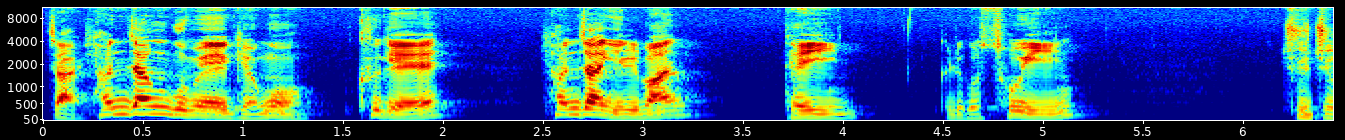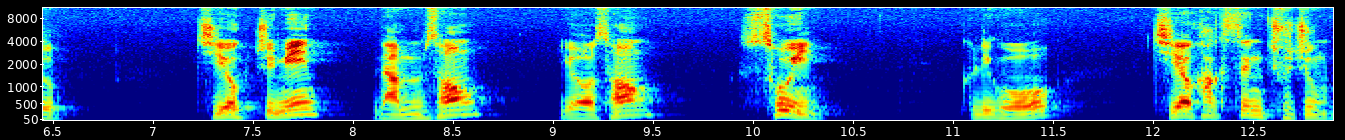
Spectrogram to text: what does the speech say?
자, 현장 구매의 경우 크게 현장 일반, 대인, 그리고 소인, 주주, 지역 주민, 남성, 여성, 소인, 그리고 지역 학생 주중,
